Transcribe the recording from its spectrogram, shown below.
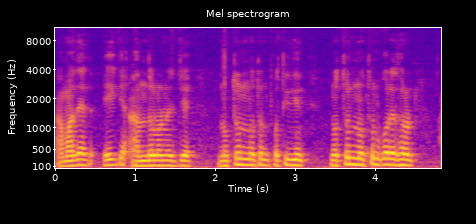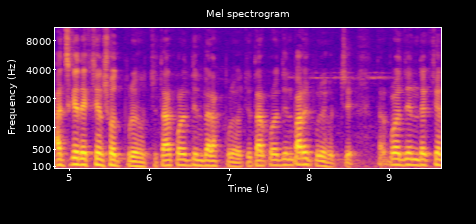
আমাদের এই যে আন্দোলনের যে নতুন নতুন প্রতিদিন নতুন নতুন করে ধরুন, আজকে দেখছেন সোদপুরে হচ্ছে, তারপরের দিন ব্যারাকপুরে হচ্ছে, তারপরের দিন বারুইপুরে হচ্ছে, তারপরের দিন দেখছেন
